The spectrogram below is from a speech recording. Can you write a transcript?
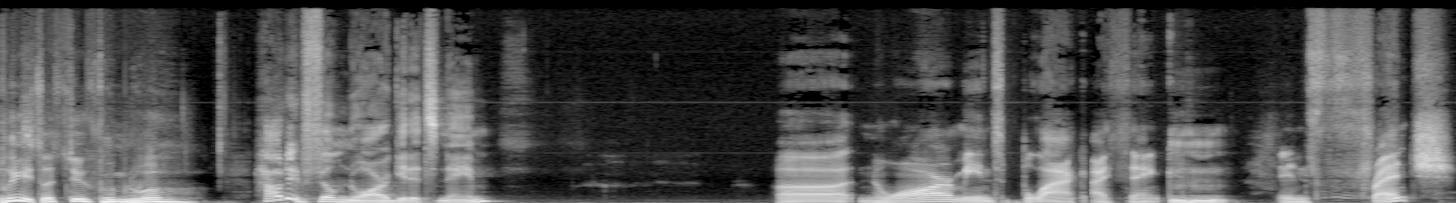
Please, let's do film noir. How did film noir get its name? Uh, noir means black, I think. Mm-hmm. In French,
